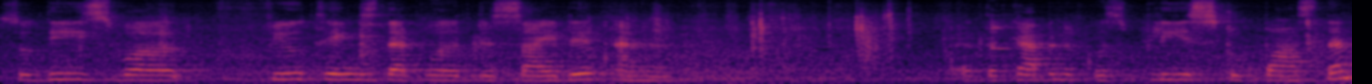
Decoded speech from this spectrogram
So these were few things that were decided and uh, the cabinet was pleased to pass them.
